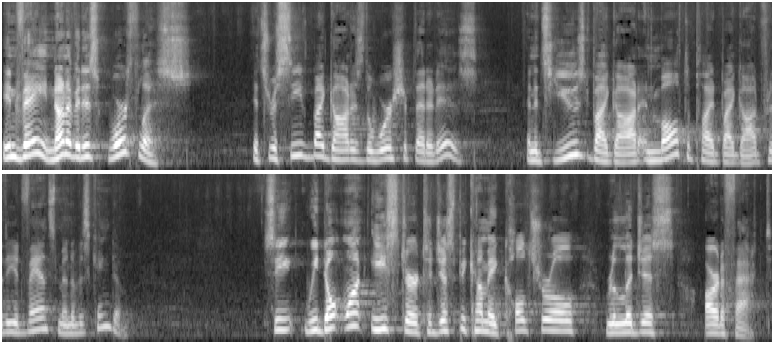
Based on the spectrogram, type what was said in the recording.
in vain. None of it is worthless. It's received by God as the worship that it is, and it's used by God and multiplied by God for the advancement of His kingdom. See, we don't want Easter to just become a cultural, religious artifact.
